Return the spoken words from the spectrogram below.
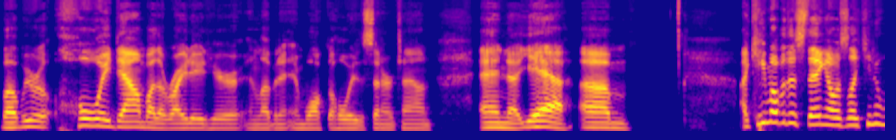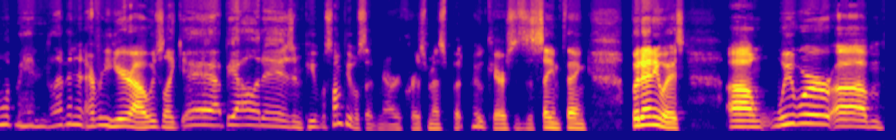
but we were whole way down by the Rite Aid here in Lebanon and walked the whole way to the center of town, and uh, yeah, um, I came up with this thing. I was like, you know what, man, Lebanon every year I always like, yeah, happy holidays, and people, some people said Merry Christmas, but who cares? It's the same thing. But anyways. Um, we were um,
